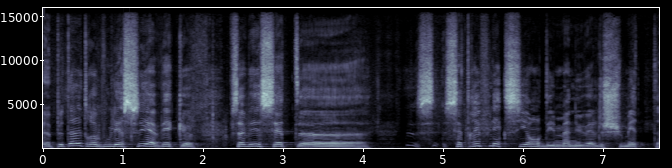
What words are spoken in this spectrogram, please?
euh, peut-être vous laisser avec, euh, vous savez, cette, euh, cette réflexion d'Emmanuel Schmitt,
